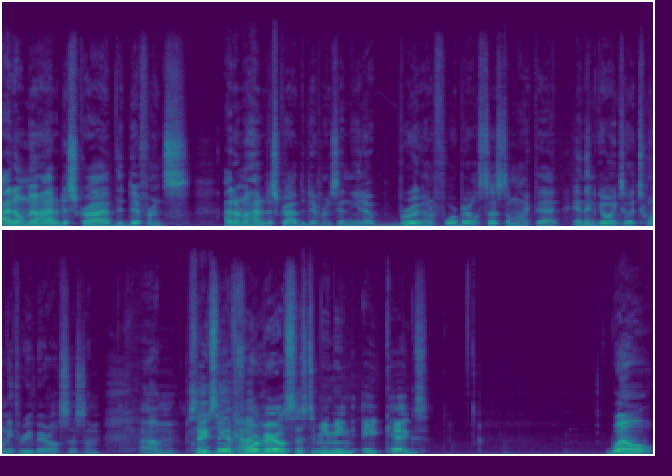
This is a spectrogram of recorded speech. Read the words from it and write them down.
I don't know how to describe the difference. I don't know how to describe the difference in you know brewing on a four barrel system like that and then going to a 23 barrel system. Um, So you say You a kinda- four barrel system? You mean eight kegs? well,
